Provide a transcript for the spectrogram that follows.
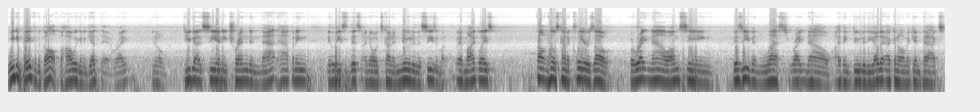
we can pay for the golf, but how are we going to get there? Right? You know, do you guys see any trend in that happening? At least this, I know it's kind of new to the season, but at my place, Fountain Hills kind of clears out. But right now, I'm seeing there's even less right now. I think due to the other economic impacts,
